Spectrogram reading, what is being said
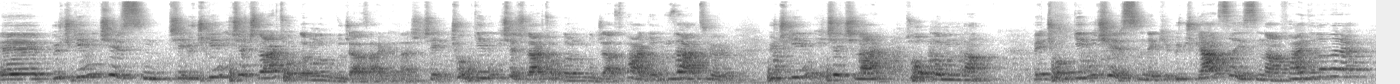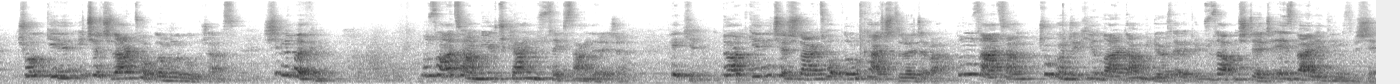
e, üçgenin içerisinde şey, üçgenin iç açılar toplamını bulacağız arkadaşlar. Şey, çokgenin iç açılar toplamını bulacağız. Pardon düzeltiyorum. Üçgenin iç açılar toplamından ve çokgenin içerisindeki üçgen sayısından faydalanarak çokgenin iç açılar toplamını bulacağız. Şimdi bakın. Bu zaten bir üçgen 180 derece. Peki dörtgenin iç açılar toplamı kaçtır acaba? Bunu zaten çok önceki yıllardan biliyoruz. Evet 360 derece ezberlediğimiz bir şey.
